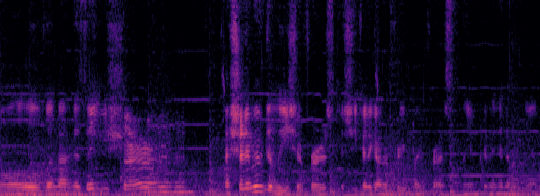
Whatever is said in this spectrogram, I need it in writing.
Organization. I should have moved Alicia first because she could have got a free play first, and could have hit him again.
